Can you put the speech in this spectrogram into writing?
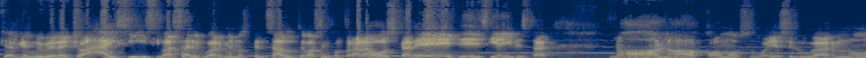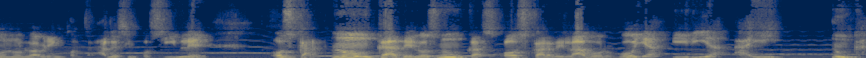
que alguien me hubiera dicho, ay, sí, si vas al lugar menos pensado, te vas a encontrar a Oscar, eh, eh, sí, ahí está. No, no, ¿cómo? Si voy a ese lugar, no, no lo habría encontrado, es imposible. Oscar, nunca de los nunca, Oscar de la Borbolla iría ahí. Nunca.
